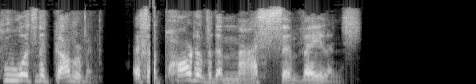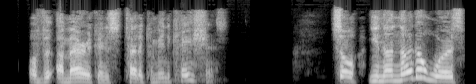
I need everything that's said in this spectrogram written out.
towards the government as a part of the mass surveillance of Americans' telecommunications. So, in other words,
